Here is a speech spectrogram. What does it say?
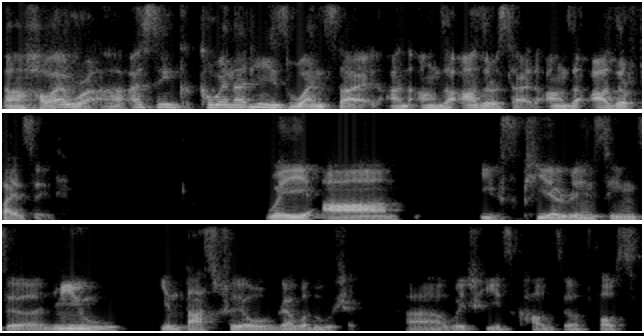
Uh, however, uh, I think COVID-19 is one side, and on the other side, on the other facet, we are experiencing the new industrial revolution uh, which is called the fourth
